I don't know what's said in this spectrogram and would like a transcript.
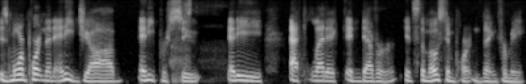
is more important than any job, any pursuit, any athletic endeavor. It's the most important thing for me.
